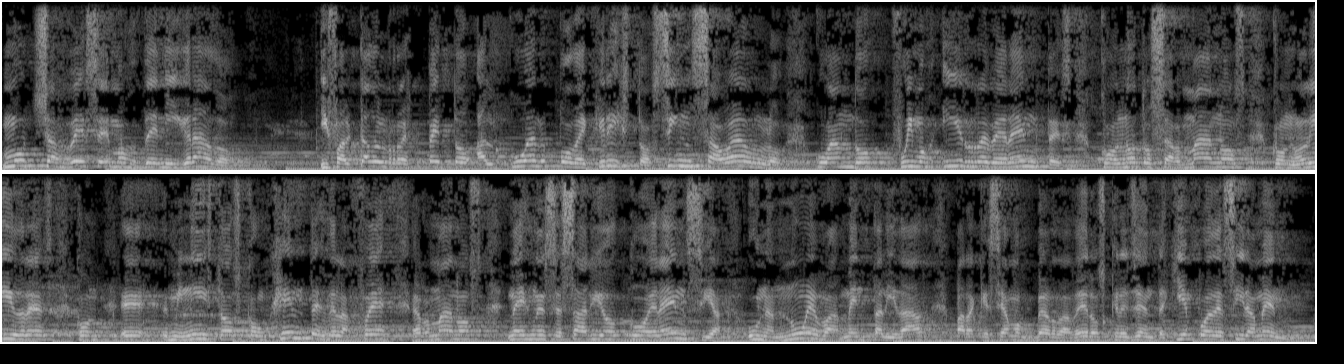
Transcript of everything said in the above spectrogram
Muchas veces hemos denigrado y faltado el respeto al cuerpo de Cristo sin saberlo cuando fuimos irreverentes con otros hermanos, con líderes, con eh, ministros, con gentes de la fe, hermanos, es necesario coherencia, una nueva mentalidad para que seamos verdaderos creyentes. ¿Quién puede decir amén?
